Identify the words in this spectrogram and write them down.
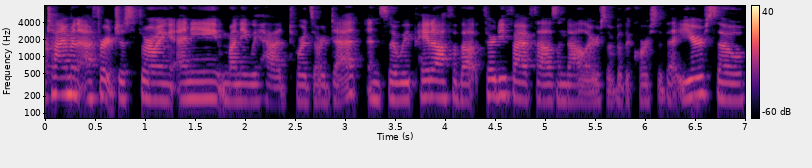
time and effort just throwing any money we had towards our debt, and so we paid off about thirty-five thousand dollars over the course of that year. So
